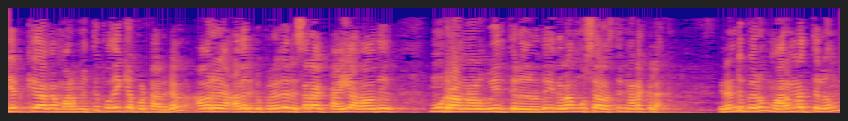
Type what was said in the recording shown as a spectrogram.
இயற்கையாக மரணித்து புதைக்கப்பட்டார்கள். அவர் அதற்கு பிறகு ரிசராக்ட் ஆகி அதாவது மூன்றாம் நாள் உயிர் தெழுகிறது இதெல்லாம் மூசாலசத்துக்கு நடக்கல. இரண்டு பேரும் மரணத்திலும்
